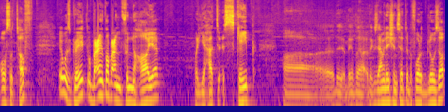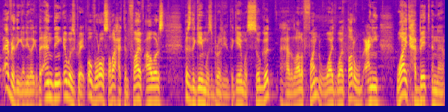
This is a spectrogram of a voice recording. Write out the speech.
also tough. It was great. وبعدين طبعا في النهاية where you had to escape uh, the, the, the, the examination center before it blows up, everything, and like the ending, it was great. Overall, صراحة five hours, but the game was brilliant. The game was so good. I had a lot of fun. وايد وايد طر يعني وايد حبيت انه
